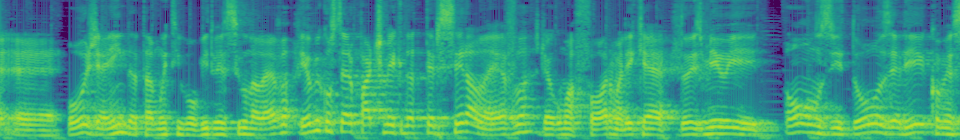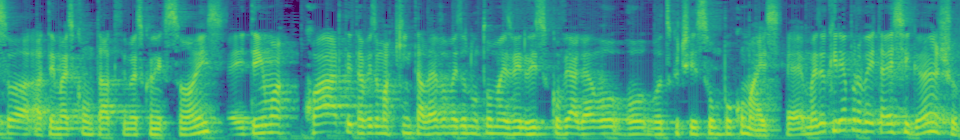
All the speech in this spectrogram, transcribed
É, hoje ainda tá muito envolvido em segunda leva. Eu me considero parte meio que da terceira leva, de alguma forma ali, que é 2011, 12 ali, começou a, a ter mais contato, ter mais conexões. E tem uma quarta e talvez uma quinta leva, mas eu não tô mais vendo isso com o VH, vou, vou, vou discutir isso um pouco mais. É, mas eu queria aproveitar esse gancho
